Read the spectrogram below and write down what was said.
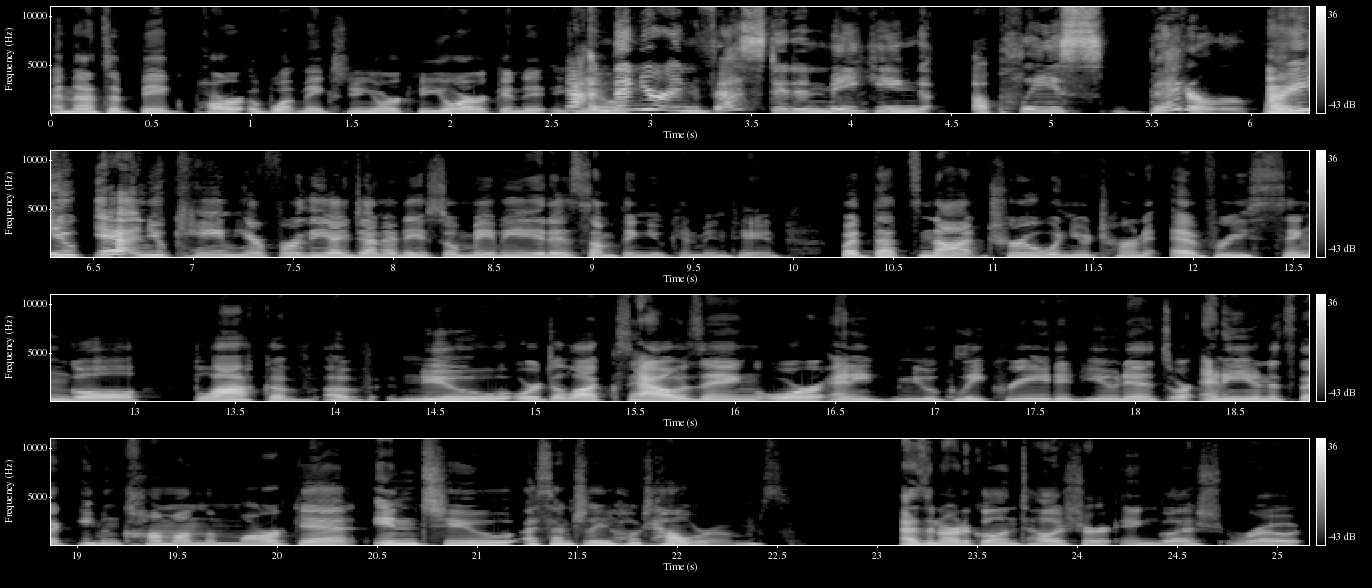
And that's a big part of what makes New York New York. And, it, yeah, you know, and then you're invested in making a place better, right? and you, yeah, and you came here for the identity. So maybe it is something you can maintain. But that's not true when you turn every single block of, of new or deluxe housing or any newly created units or any units that even come on the market into essentially hotel rooms. As an article in Telesur English wrote,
